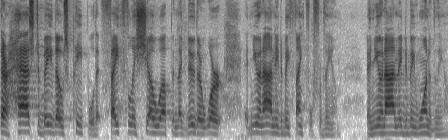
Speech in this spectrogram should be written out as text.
there has to be those people that faithfully show up and they do their work. And you and I need to be thankful for them. And you and I need to be one of them.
